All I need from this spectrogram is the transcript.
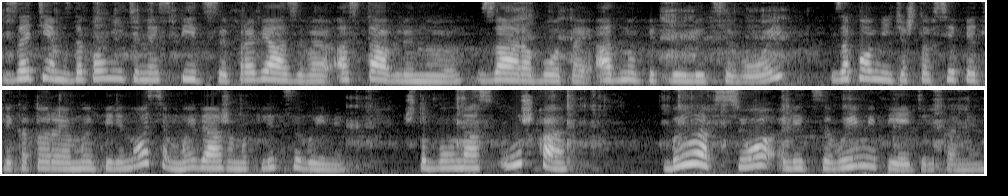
Затем с дополнительной спицы провязываю оставленную за работой одну петлю лицевой. Запомните, что все петли, которые мы переносим, мы вяжем их лицевыми, чтобы у нас ушко было все лицевыми петельками.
